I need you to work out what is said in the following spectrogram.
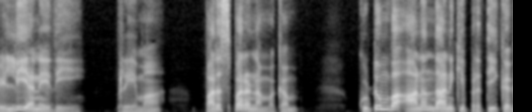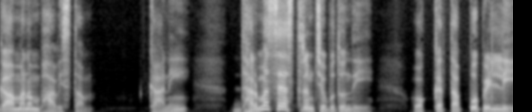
పెళ్ళి అనేది ప్రేమ పరస్పర నమ్మకం కుటుంబ ఆనందానికి ప్రతీకగా మనం భావిస్తాం. కాని ధర్మశాస్త్రం చెబుతుంది ఒక్క తప్పు పెళ్ళి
